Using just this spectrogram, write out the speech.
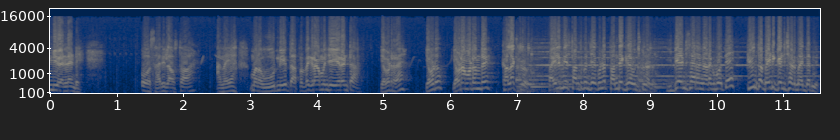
మీరు వెళ్ళండి. ఓసారి ఇలా వస్తావా? అన్నయ్య మన ఊరిని దత్తత గ్రామం చేయరంట. ఎవడరా? ఎవడు? ఎవడా మాట ఉంది కలెక్టర్ ఫైల్ మీద సంతకం చేయకుండా తన దగ్గర ఉంచుకున్నాడు. ఇదేంటి సార్ అని అడగపోతే ప్యూన్తో బయటికి గెలిచాడు మా ఇద్దరిని.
